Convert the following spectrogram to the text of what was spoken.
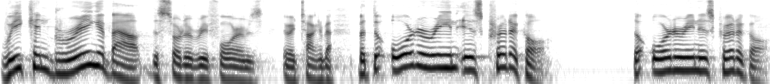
We can bring about the sort of reforms that we're talking about. But the ordering is critical. The ordering is critical.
